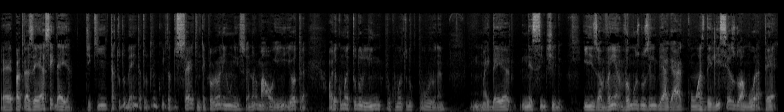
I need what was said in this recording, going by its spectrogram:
É, para trazer essa ideia de que tá tudo bem, tá tudo tranquilo, tá tudo certo, não tem problema nenhum nisso, é normal. E, e outra, olha como é tudo limpo, como é tudo puro, né? Uma ideia nesse sentido. E diz, ó, venha, vamos nos embriagar com as delícias do amor até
